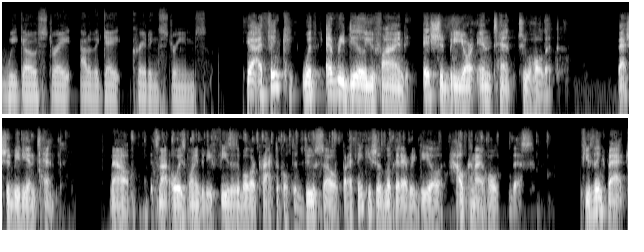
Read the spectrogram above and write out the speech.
we go straight out of the gate creating streams? Yeah, I think with every deal you find, it should be your intent to hold it. That should be the intent. Now, it's not always going to be feasible or practical to do so, but I think you should look at every deal. How can I hold this? If you think back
